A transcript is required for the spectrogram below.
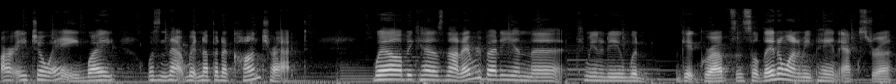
our HOA? Why wasn't that written up in a contract? Well, because not everybody in the community would get grubs, and so they don't want to be paying extra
